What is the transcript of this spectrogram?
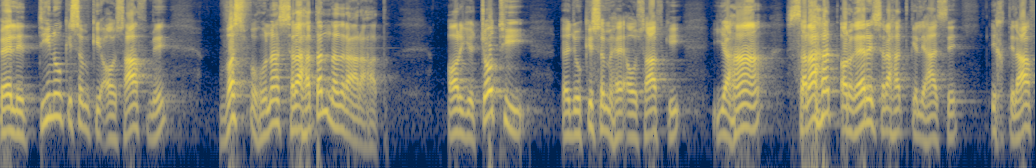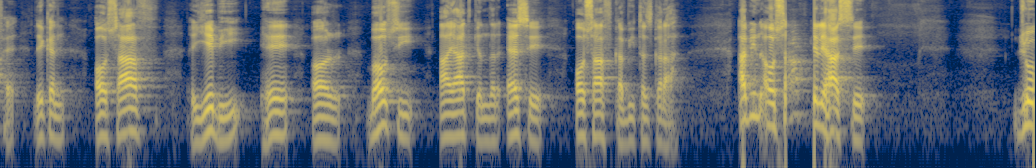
پہلے تینوں قسم کی اوصاف میں وصف ہونا سراہتن نظر آ رہا تھا۔ اور یہ چوتھی جو قسم ہے اوصاف کی، یہاں سراحت اور غیر سراحت کے لحاظ سے اختلاف ہے، لیکن اوصاف یہ بھی ہیں اور بہت سی آیات کے اندر ایسے اوصاف کا بھی تذکرہ۔ ہے اب ان اوصاف کے لحاظ سے جو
